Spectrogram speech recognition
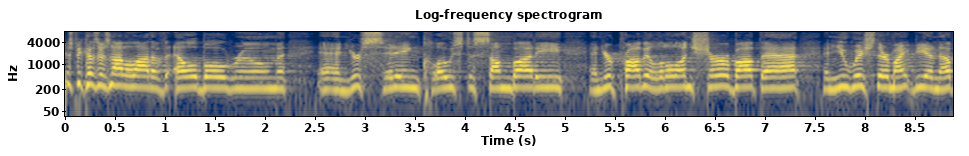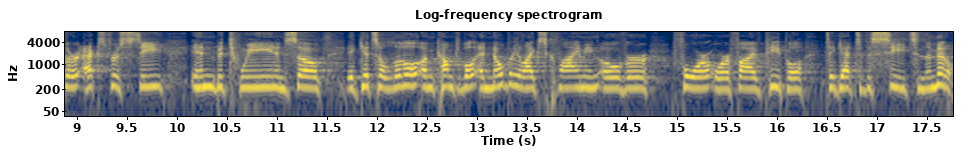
Just because there's not a lot of elbow room and you're sitting close to somebody and you're probably a little unsure about that and you wish there might be another extra seat in between. And so it gets a little uncomfortable and nobody likes climbing over four or five people to get to the seats in the middle.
